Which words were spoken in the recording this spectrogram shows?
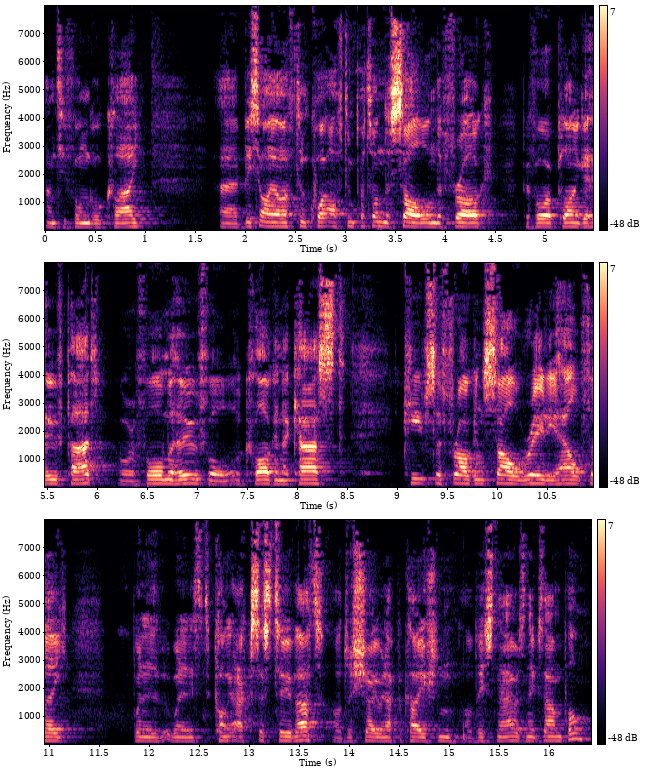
antifungal clay. Uh, this I often, quite often put on the sole on the frog before applying a hoof pad or a former hoof or a clog and a cast. Keeps the frog and sole really healthy when, it, when it's get access to that. I'll just show you an application of this now as an example.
